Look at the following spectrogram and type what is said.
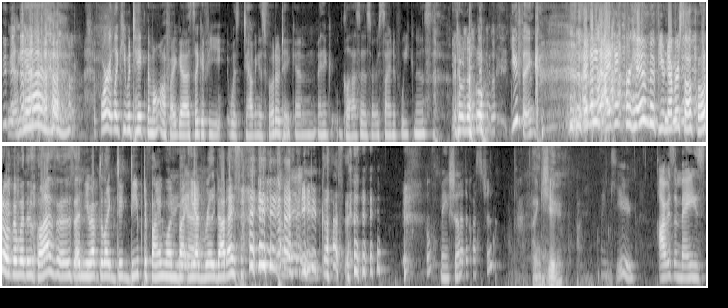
Yeah. or like he would take them off, I guess. Like if he was having his photo taken, I think glasses are a sign of weakness. I don't know. You think? I mean, I think for him, if you never saw a photo of him with his glasses and you have to like dig deep to find one, but he had really bad eyesight and needed glasses. Oh, Misha. Another question. Thank you. Thank you. I was amazed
